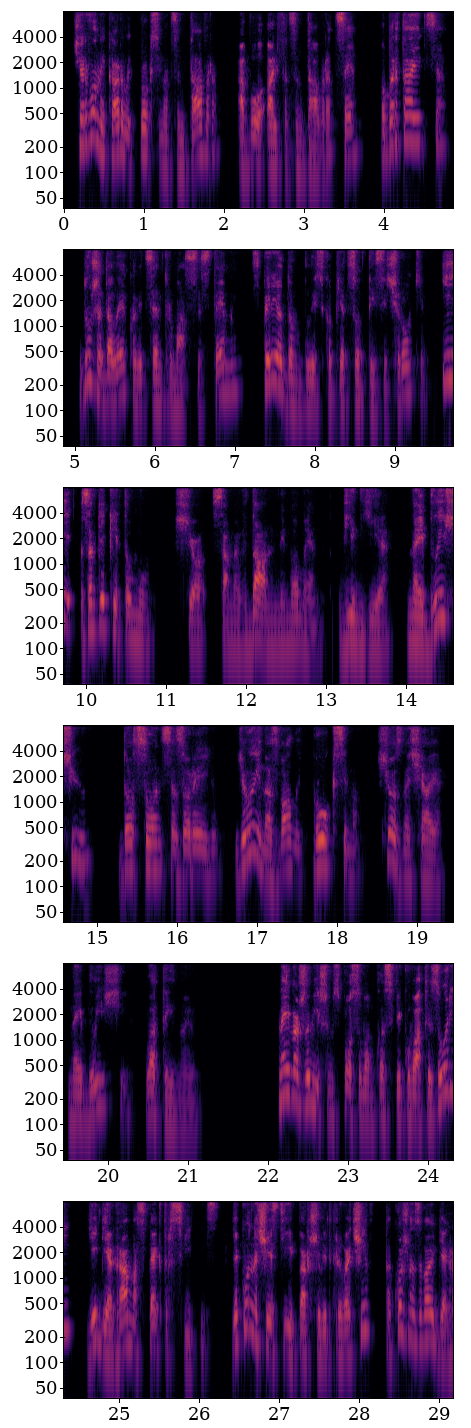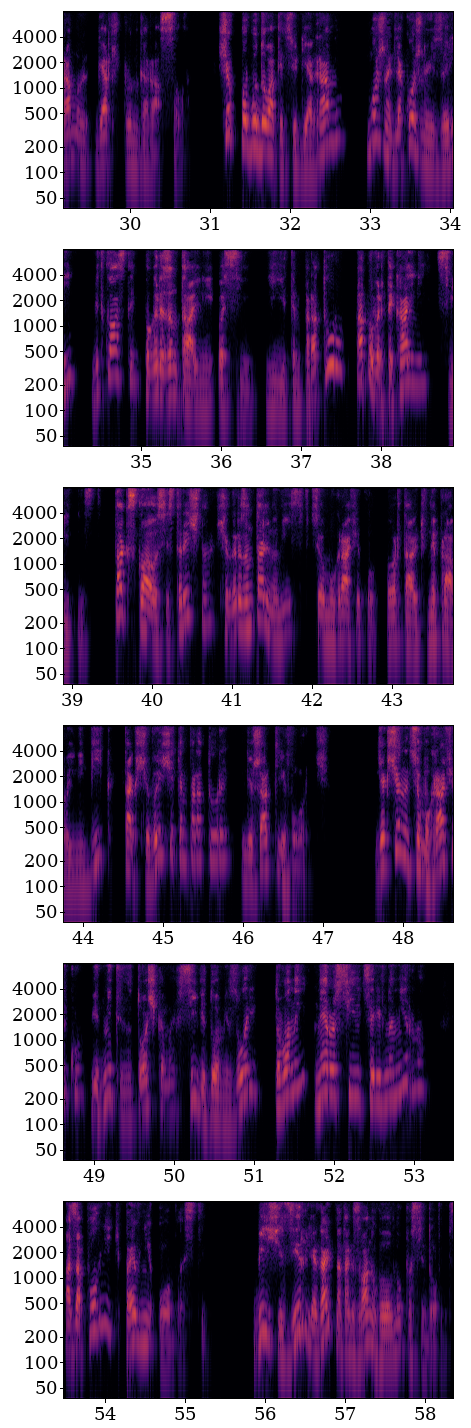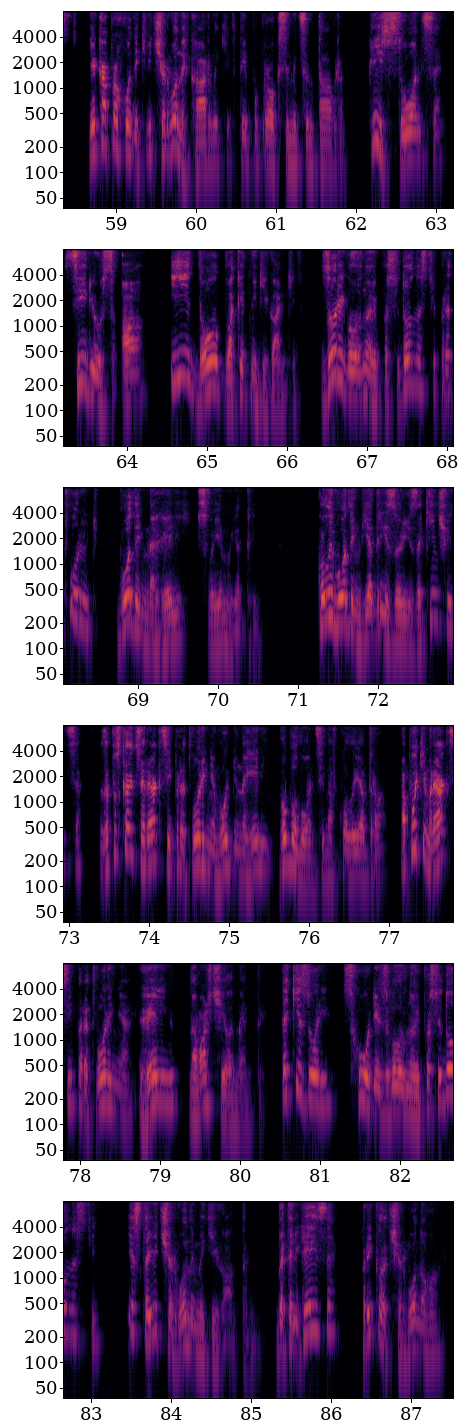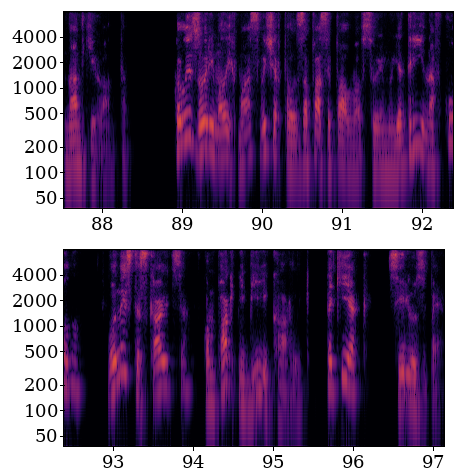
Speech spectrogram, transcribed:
Червоний карлик Проксима Центавра або Альфа Центавра С обертається дуже далеко від центру мас системи з періодом близько 500 тисяч років, і завдяки тому, що саме в даний момент він є найближчою до Сонця зорею, його і назвали Проксима, що означає найближчий латиною. Найважливішим способом класифікувати зорі є діаграма спектр світність, яку на честь її першовідкривачів також називають діаграмою гершпрунга рассела Щоб побудувати цю діаграму, можна для кожної зорі відкласти по горизонтальній осі її температуру, а по вертикальній світність. Так склалось історично, що горизонтальну вісь в цьому графіку повертають в неправильний бік, так що вищі температури лежать ліворуч. Якщо на цьому графіку відмітити точками всі відомі зорі, то вони не розсіються рівномірно, а заповнять певні області. Більшість зір лягають на так звану головну послідовність, яка проходить від червоних карликів типу Проксими Центавра, крізь Сонце, Сіріус А і до блакитних гігантів. Зорі головної послідовності перетворюють водень на гелій в своєму ядрі. Коли водень в ядрі зорі закінчується, запускаються реакції перетворення водню на гелій в оболонці навколо ядра, а потім реакції перетворення гелію на важчі елементи. Такі зорі сходять з головної послідовності і стають червоними гігантами. Бетельгейзе приклад червоного надгіганта. Коли зорі малих мас вичерпали запаси палива в своєму ядрі навколо, вони стискаються в компактні білі карлики, такі як Сіріус Б.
